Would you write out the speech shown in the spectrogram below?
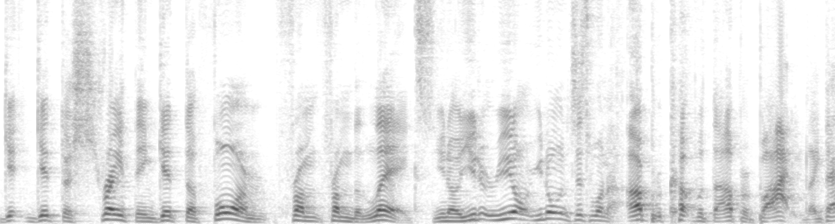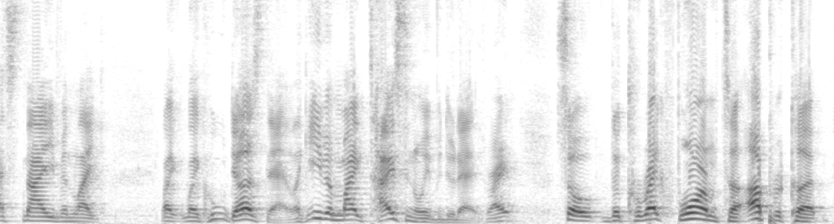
get get the strength and get the form from from the legs. You know, you don't you don't you don't just want to uppercut with the upper body. Like that's not even like like like who does that? Like even Mike Tyson don't even do that, right? So the correct form to uppercut,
